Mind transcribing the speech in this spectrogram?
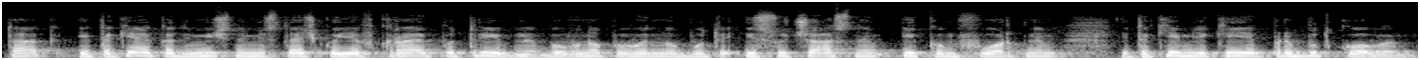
Так, і таке академічне містечко є вкрай потрібне, бо воно повинно бути і сучасним, і комфортним, і таким, яке є прибутковим.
